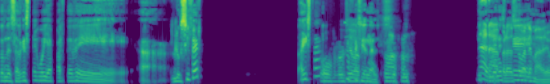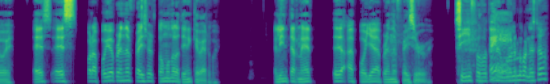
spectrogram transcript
donde salga este güey aparte de ah, Lucifer. Ahí está. Oh, Profesionales. No, no, pero este- eso vale madre, güey. Es, es por apoyo a Brendan Fraser, todo el mundo lo tiene que ver, güey. El internet eh, apoya a Brendan Fraser, güey. Sí, fue ¿tienes algún Eh. problema con esto?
